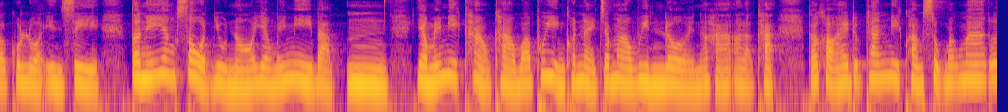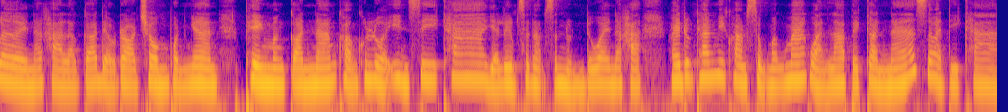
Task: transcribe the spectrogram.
กับคุณหลวงอินทรีตอนนี้ยังโสดอยู่เนาะยังไม่มีแบบอืมยังไม่มีข่าวข่าวว่าผู้หญิงคนไหนจะมาวินเลยนะคะเอาละค่ะ ก็ขอให้ทุกท่านมีความสุขมากๆเลยนะคะ แล้วก็เดี๋ยวรอชมผลงานเพลงมังกรน้ำของคุณหลวงอินทรีค่ะอย่าลืมสนับสนุนด้วยนะคะให้ทุกท่านมีความสุขมากมากๆ หวานลาไปก่อนนะ สวัสดีค่ะ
